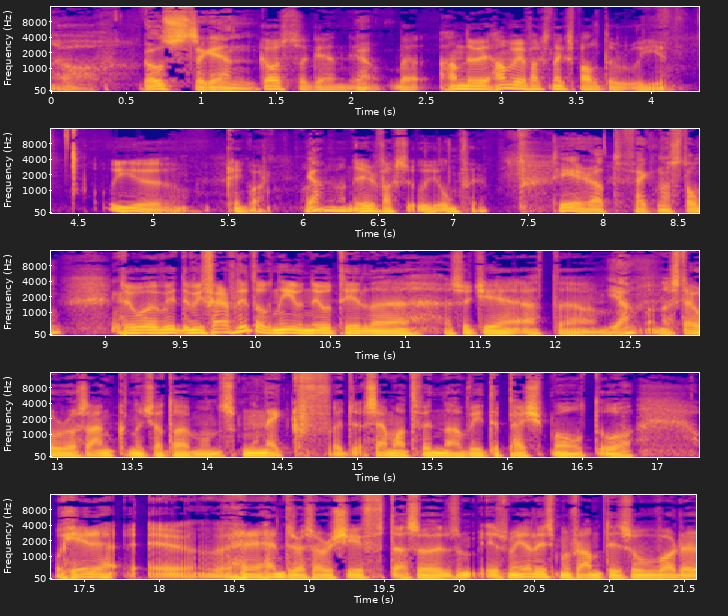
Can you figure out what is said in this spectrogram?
Ja, Ghosts again. Ghosts again, ja. Yeah. Men han, han var faktisk nek spalter ui i uh, kringvart. Ja. Han er faktisk i omfyr. Det er at fekna stånd. vi, vi færre flitt og niv nu til, uh, så ikke at um, ja. han er større og sanken og kjatt av mun smnekv, samme tvinna vid Depeche Mode, og, og her, uh, her hender det av skift, altså, som, som jeg liksom fram til, så var det,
